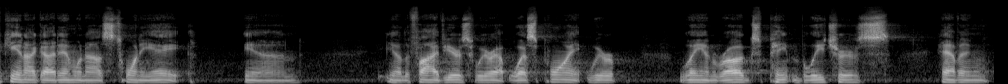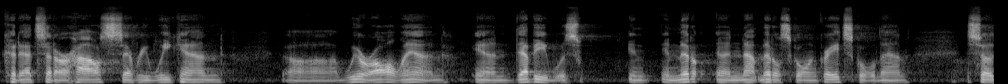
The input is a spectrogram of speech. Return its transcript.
Mickie and I got in when I was 28, and you know the five years we were at West Point, we were laying rugs, painting bleachers, having cadets at our house every weekend. Uh, we were all in, and Debbie was in, in middle, uh, not middle school, in grade school then. So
